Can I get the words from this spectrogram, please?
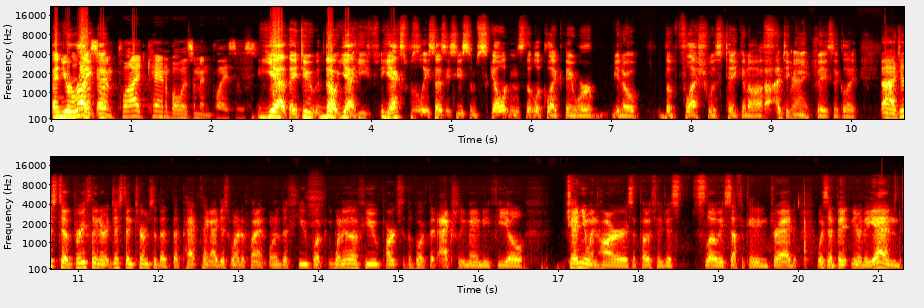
and you're right. Also implied cannibalism in places. yeah, they do. No, yeah, he he explicitly says he sees some skeletons that look like they were, you know, the flesh was taken off Uh, to right. eat, basically. uh, just to briefly, just in terms of the, the pet thing, I just wanted to point out one of the few book, one of the few parts of the book that actually made me feel genuine horror as opposed to just slowly suffocating dread was a bit near the end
